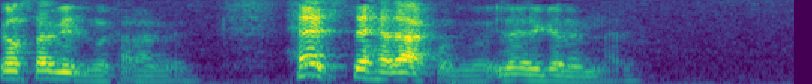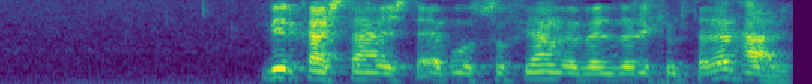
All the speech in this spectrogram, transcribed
yoksa biz mi karar vereceğiz? Hepsi helak oluyor ileri gelenleri. Birkaç tane işte Ebu Sufyan ve benzeri kimseler hariç.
